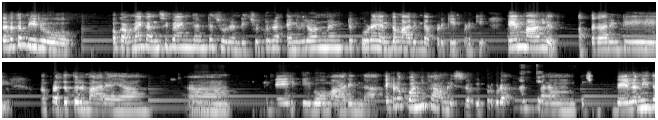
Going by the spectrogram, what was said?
తర్వాత మీరు ఒక అమ్మాయి కన్సీవ్ అయిందంటే చూడండి చుట్టూ ఎన్విరాన్మెంట్ కూడా ఎంత మారింది అప్పటికి ఇప్పటికి. ఏం మారలేదు. అత్తగారింటి పద్ధతులు మారాయా? మేల్ ఈగో మారిందా? ఇక్కడ కొన్ని ఫ్యామిలీస్లో ఇప్పుడు కూడా మనం వేల మీద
